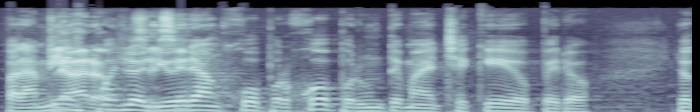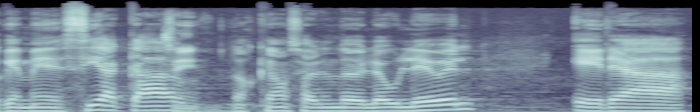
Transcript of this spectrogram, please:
Para mí Claro, después lo sí, liberan juego por juego por un tema de chequeo, pero lo que me decía acá, Sí. nos quedamos hablando de low level, era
